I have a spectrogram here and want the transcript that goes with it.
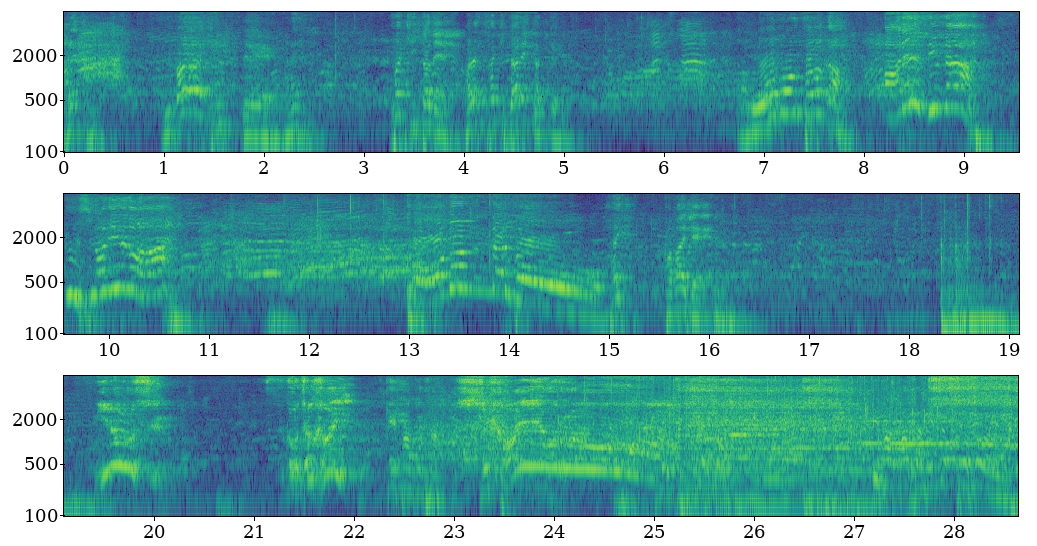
あれ？茨城ってあれ？さっきいたね。あれ？さっき誰いたっけ？黄門様か。あれみんな後ろにいるのは？黄門なるぞはい構えて。皆の衆すご高い。助さんおさん。控えおろう助さんおさんめっちゃ強そうだね。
